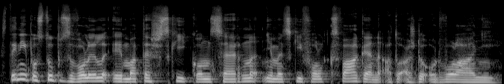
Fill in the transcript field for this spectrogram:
Stejný postup zvolil i mateřský koncern německý Volkswagen, a to až do odvolání.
